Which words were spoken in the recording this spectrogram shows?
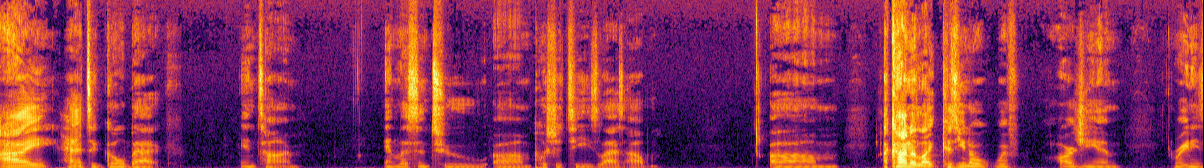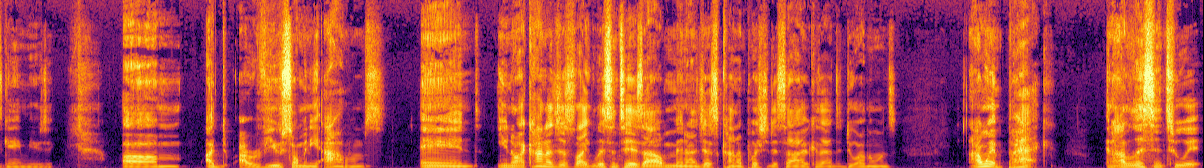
I had to go back in time and listen to um, Pusha T's last album. Um, I kind of like because you know with RGM ratings game music, um, I I review so many albums, and you know I kind of just like listened to his album and I just kind of pushed it aside because I had to do other ones. I went back and I listened to it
